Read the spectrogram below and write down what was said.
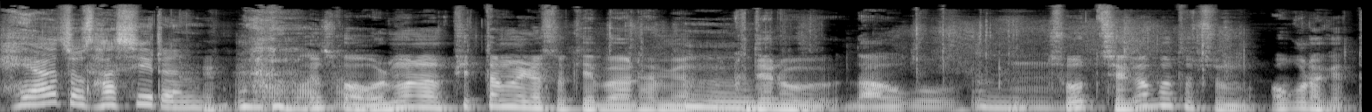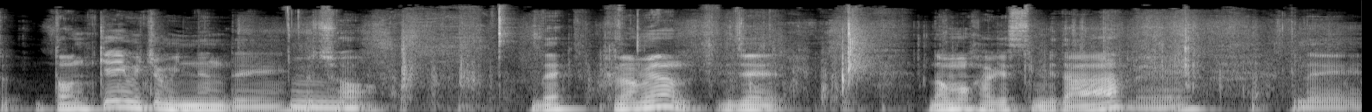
해야죠 사실은. 그러니까 얼마나 피땀 흘려서 개발하면 음. 그대로 나오고 음. 저 제가 봐도 좀 억울하겠던 게임이 좀 있는데 그렇죠. 네 그러면 이제 넘어가겠습니다. 네. 네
